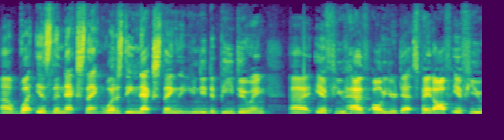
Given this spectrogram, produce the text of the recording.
uh, what is the next thing? What is the next thing that you need to be doing? Uh, if you have all your debts paid off, if you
